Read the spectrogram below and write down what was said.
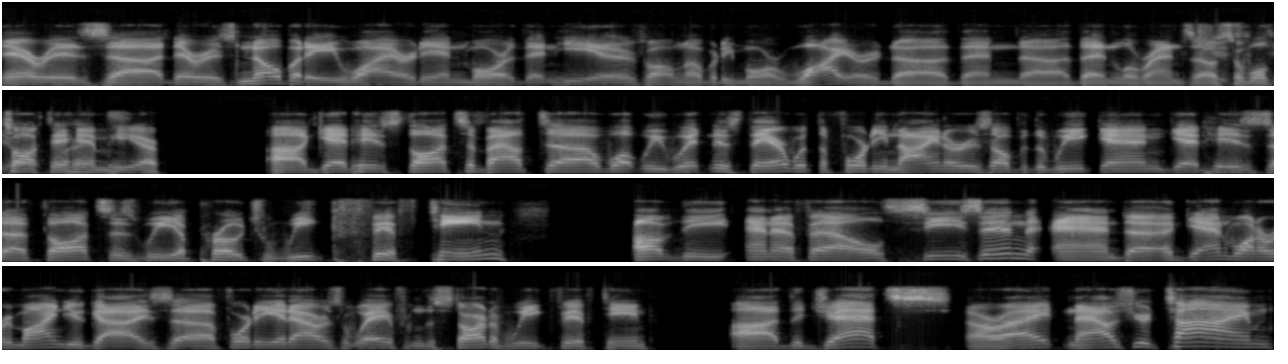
There is uh, there is nobody wired in more than he is. Well, nobody more wired uh, than uh, than Lorenzo. So we'll talk to him here. Uh, get his thoughts about uh, what we witnessed there with the 49ers over the weekend. Get his uh, thoughts as we approach week 15 of the NFL season. And uh, again, want to remind you guys, uh, 48 hours away from the start of week 15, uh, the Jets. All right. Now's your time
